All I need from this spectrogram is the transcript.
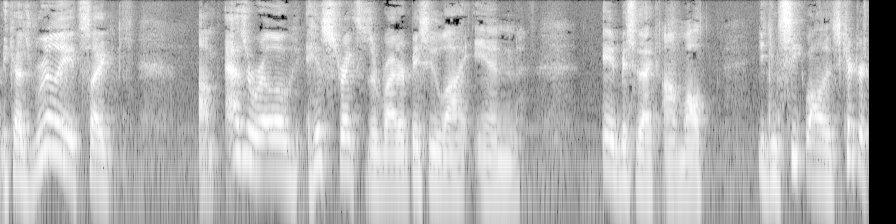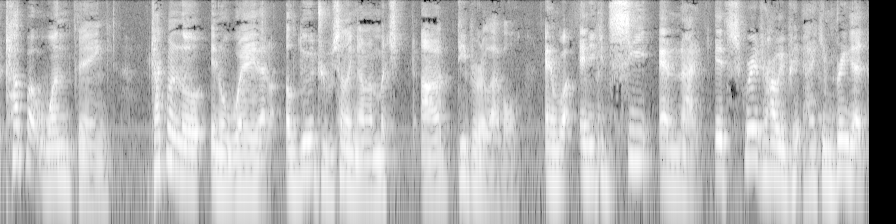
because really it's like um, Azzarello, his strengths as a writer basically lie in in basically like um, while you can see while his characters talk about one thing, talk about it in a, in a way that allude to something on a much uh, deeper level, and what and you can see and uh, it's great how he, he can bring that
